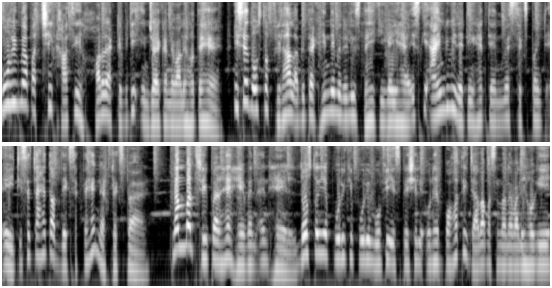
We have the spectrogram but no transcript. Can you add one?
मूवी में आप अच्छी खासी हॉरर एक्टिविटी एंजॉय करने वाले होते हैं। इसे दोस्तों, फ़िलहाल फ़िलहाल अभी तक हिंदी में रिलीज़ नहीं की गई है। इसकी आई रेटिंग है टेन में 6.8 इसे चाहे तो आप देख सकते हैं नेटफ्लिक्स पर। नंबर थ्री पर है हेवन एंड हेल। दोस्तों, ये पूरी की पूरी मूवी स्पेशली उन्हें बहुत ही ज़्यादा पसंद आने वाली होगी,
